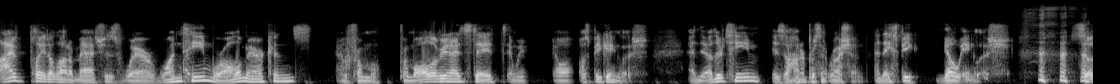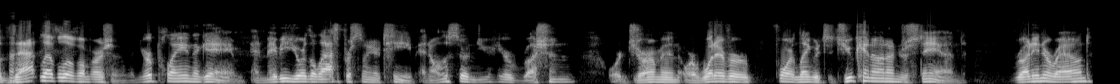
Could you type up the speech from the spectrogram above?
I've played a lot of matches where one team were all Americans from from all over the United States and we all speak English. And the other team is 100% Russian and they speak no English. so that level of immersion, when you're playing the game and maybe you're the last person on your team and all of a sudden you hear Russian or German or whatever foreign language that you cannot understand running around,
